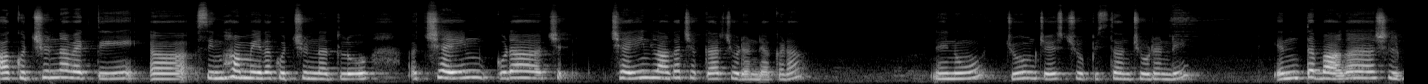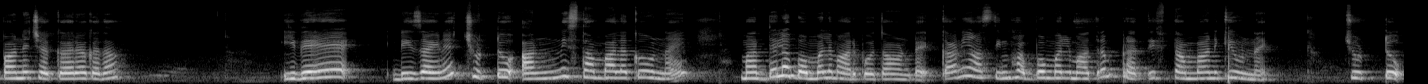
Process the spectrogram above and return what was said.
ఆ కూర్చున్న వ్యక్తి సింహం మీద కూర్చున్నట్లు చైన్ కూడా చైన్ లాగా చెక్కారు చూడండి అక్కడ. నేను జూమ్ చేసి చూపిస్తాను చూడండి. ఎంత బాగా శిల్పాన్ని చెక్కారో కదా. ఇదే డిజైన్ చుట్టూ అన్ని స్తంభాలకు ఉన్నాయి. మధ్యలో బొమ్మలు మారిపోతూ ఉంటాయి. కానీ ఆ సింహ బొమ్మలు మాత్రం ప్రతి స్తంభానికి ఉన్నాయి. చుట్టూ.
